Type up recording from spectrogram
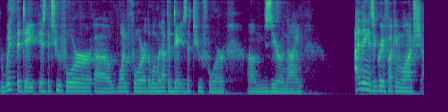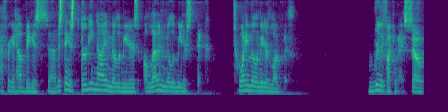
with the date is the two four uh, one four. The one without the date is the two four um, zero nine. I think it's a great fucking watch. I forget how big is uh, this thing is 39 millimeters, 11 millimeters thick, 20 millimeter lug width. Really fucking nice. So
